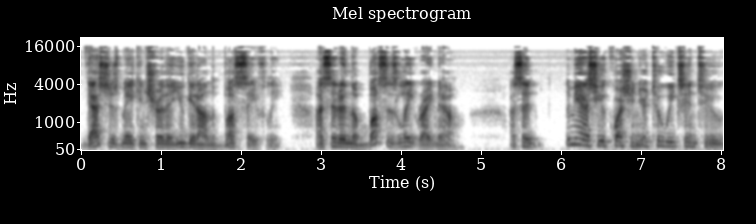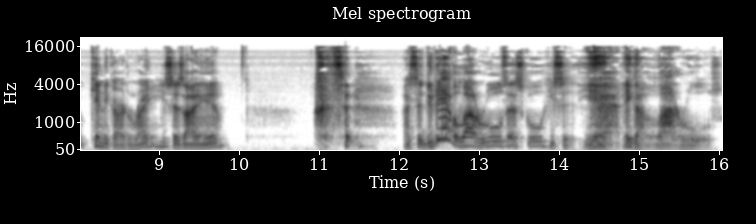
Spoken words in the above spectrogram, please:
That's just making sure that you get on the bus safely. I said, and the bus is late right now. I said, let me ask you a question. You're two weeks into kindergarten, right? He says, I am. I said, do they have a lot of rules at school? He said, yeah, they got a lot of rules.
